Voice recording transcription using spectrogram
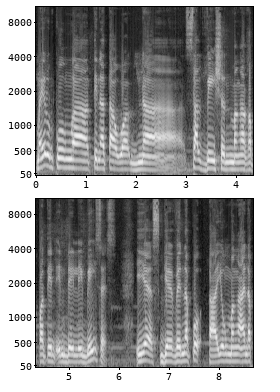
mayroon pong uh, tinatawag na salvation mga kapatid in daily basis. Yes, given na po tayong mga anak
